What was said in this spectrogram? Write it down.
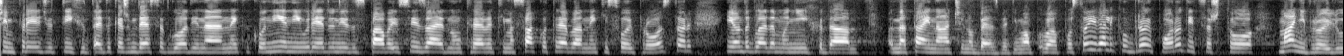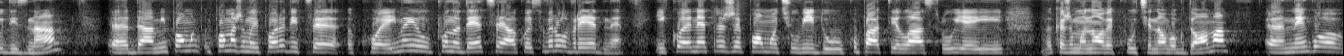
čim pređu tih, da kažem, deset godina, nekako nije ni u redu ni da spavaju svi zajedno u krevetima. Svako treba neki svoj prostor i onda gledamo njih da na taj način obezbedimo. Postoji veliko broj porodica što manji broj ljudi zna e, da mi pomažemo i porodice koje imaju puno dece, a koje su vrlo vredne i koje ne traže pomoć u vidu kupatila, struje i, da kažemo, nove kuće, novog doma. E, nego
